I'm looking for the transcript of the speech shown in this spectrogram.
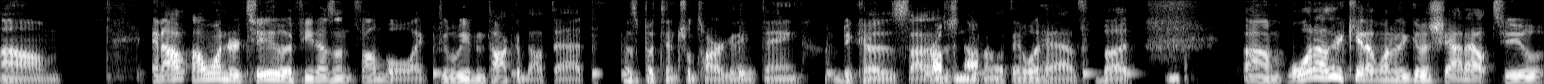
Um, and I, I, wonder too if he doesn't fumble. Like, do we even talk about that as a potential targeting thing? Because I, I just don't know what they would have. But um, one other kid I wanted to give a shout out to.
